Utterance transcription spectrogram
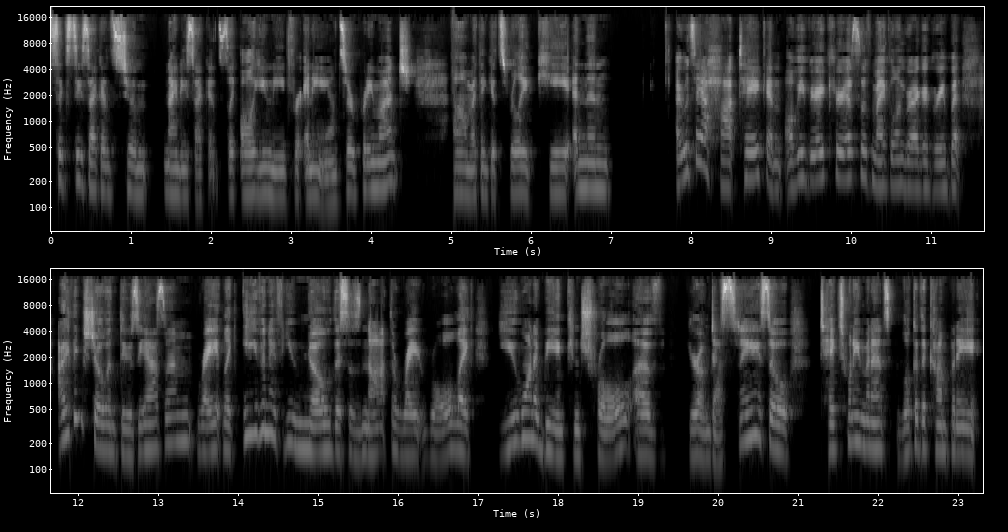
60 seconds to 90 seconds, like all you need for any answer, pretty much. Um, I think it's really key. And then I would say a hot take, and I'll be very curious if Michael and Greg agree, but I think show enthusiasm, right? Like, even if you know this is not the right role, like you want to be in control of your own destiny. So take 20 minutes, look at the company,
